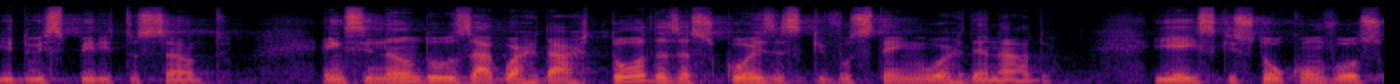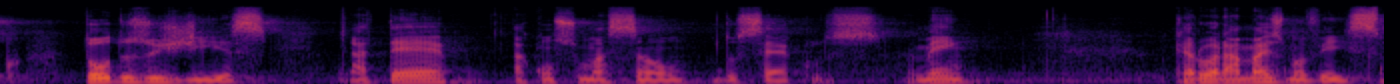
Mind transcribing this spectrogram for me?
e do Espírito Santo, ensinando-os a guardar todas as coisas que vos tenho ordenado. E eis que estou convosco todos os dias, até a consumação dos séculos. Amém? Quero orar mais uma vez.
